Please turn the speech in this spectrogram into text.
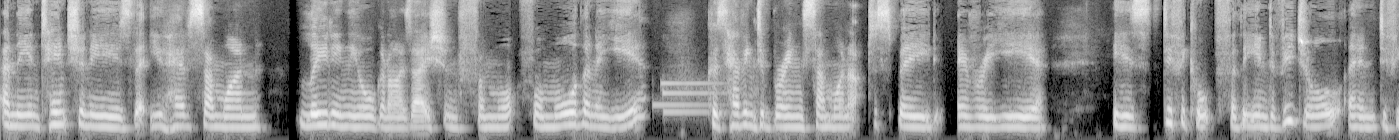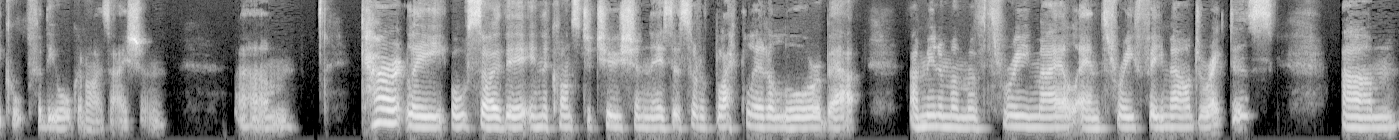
And the intention is that you have someone leading the organisation for more, for more than a year, because having to bring someone up to speed every year is difficult for the individual and difficult for the organisation. Um, currently, also there in the Constitution, there's a sort of black letter law about a minimum of three male and three female directors. Um,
